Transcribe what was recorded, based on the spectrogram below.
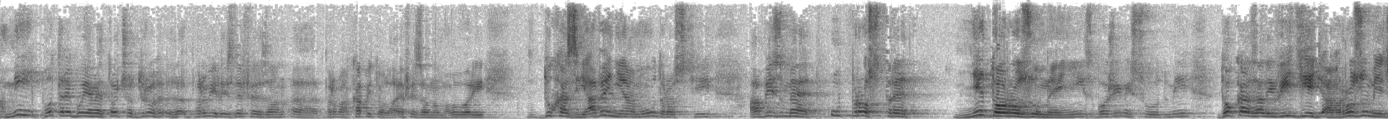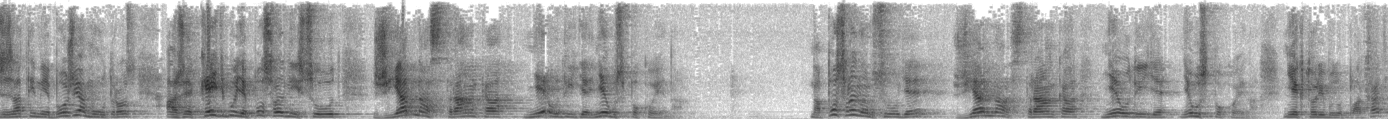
A my potrebujeme to, čo druh, prvý list Efezan, eh, prvá kapitola Efezanom hovorí, ducha zjavenia múdrosti, aby sme uprostred nedorozumení s Božími súdmi dokázali vidieť a rozumieť, že za tým je Božia múdrosť a že keď bude posledný súd, žiadna stránka neodíde neuspokojená. Na poslednom súde žiadna stránka neodíde neuspokojená. Niektorí budú plakať,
